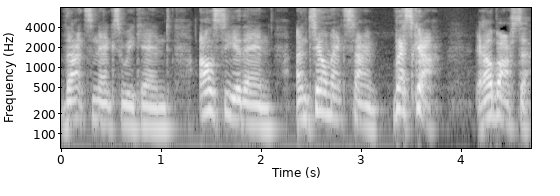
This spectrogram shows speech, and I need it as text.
That's next weekend. I'll see you then. Until next time, Visca! El Barça!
